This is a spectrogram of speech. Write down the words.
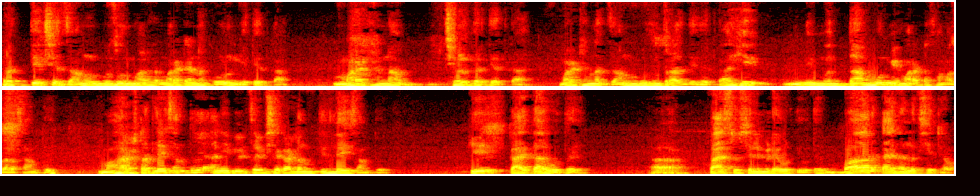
प्रत्यक्ष जाणून बुजून मरा- मराठ्यांना कळून घेतात का? मराठ्यांना छळ करतात का? मराठ्यांना जाणून बुजून त्रास देतात का? हे मी मुद्दाम होऊन मी मराठा समाजाला सांगतोय. महाराष्ट्रातलंही सांगतोय आणि बीडचा विषय काढला मग तिथलंही सांगतोय. की काय काय होतंय काय सोशल मीडियावरती होतंय बार काय ना लक्ष ठेवा.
